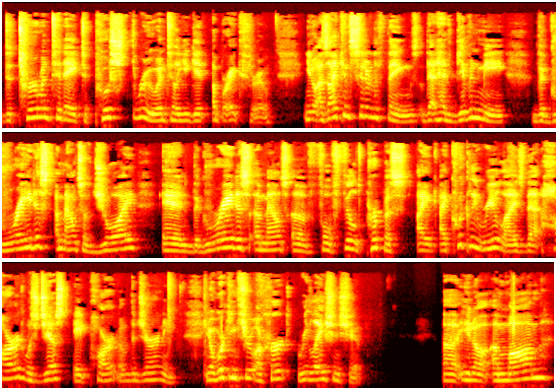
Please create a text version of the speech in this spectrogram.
determined today to push through until you get a breakthrough. You know, as I consider the things that had given me the greatest amounts of joy and the greatest amounts of fulfilled purpose, I, I quickly realized that hard was just a part of the journey. You know, working through a hurt relationship, uh, you know, a mom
